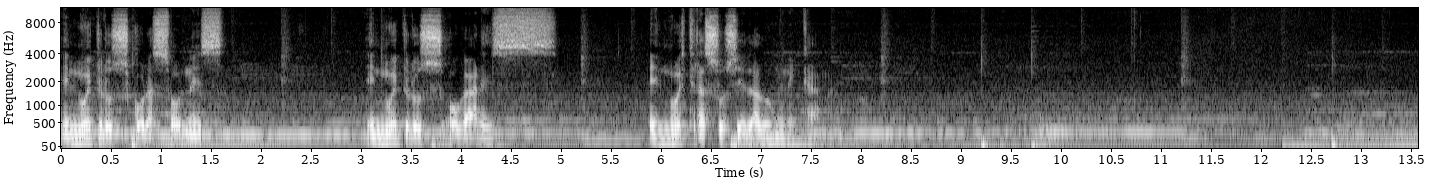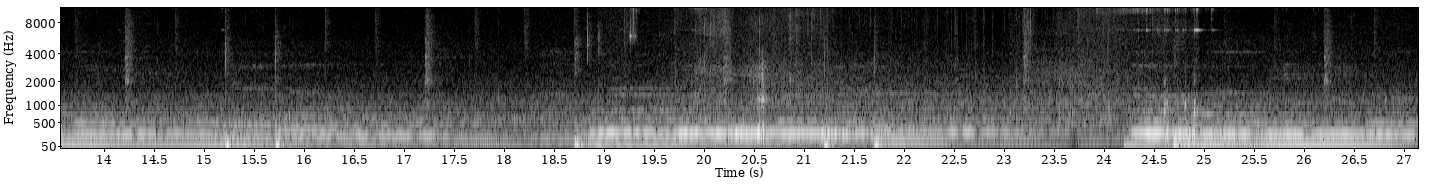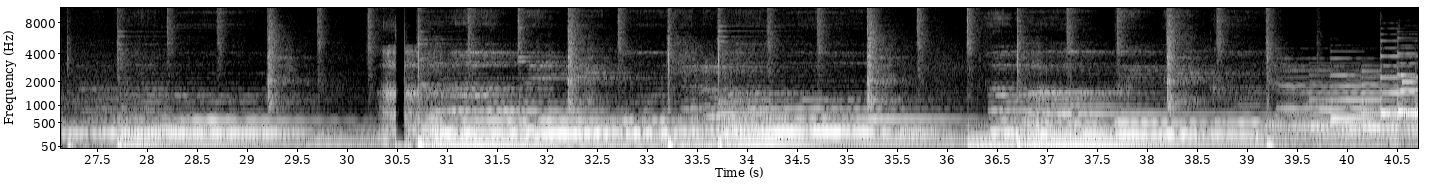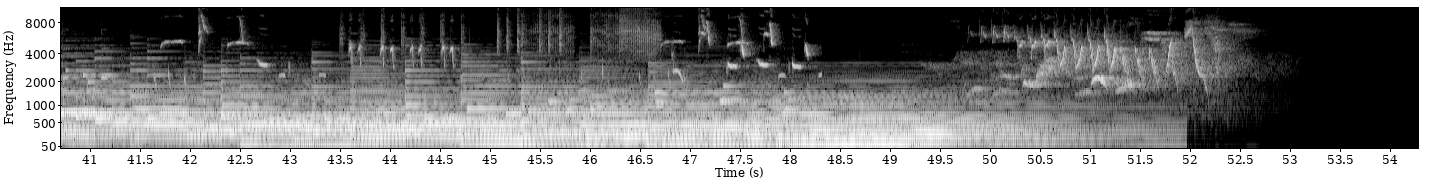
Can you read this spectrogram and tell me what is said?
en nuestros corazones, en nuestros hogares en nuestra sociedad dominicana.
